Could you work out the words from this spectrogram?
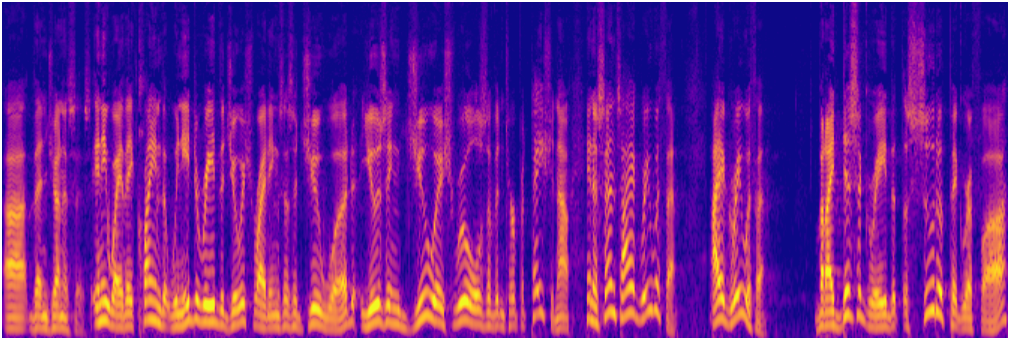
uh, than Genesis. Anyway, they claim that we need to read the Jewish writings as a Jew would, using Jewish rules of interpretation. Now, in a sense, I agree with them. I agree with them. But I disagree that the pseudepigrapha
